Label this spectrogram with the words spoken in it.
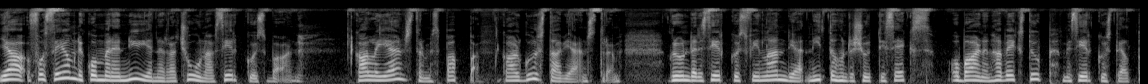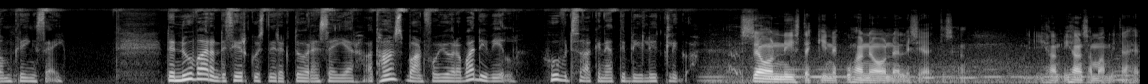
Ja får se om det kommer en ny generation av cirkusbarn. Kalle Järnströms pappa, Carl Gustav Järnström, grundade Cirkus Finlandia 1976 och barnen har växt upp med cirkustält omkring sig. Den nuvarande cirkusdirektören säger att hans barn får göra vad de vill. Huvudsaken är att de blir lyckliga. Se on niistä kiinni, kunhan ne on onnellisia. Että se on ihan, ihan sama, mitä he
